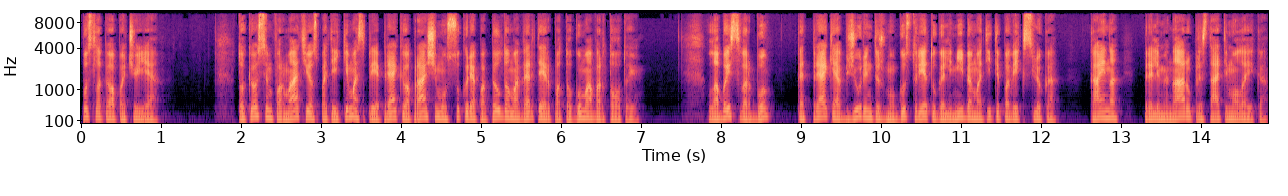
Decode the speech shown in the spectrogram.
puslapio apačioje. Tokios informacijos pateikimas prie prekių aprašymų sukuria papildomą vertę ir patogumą vartotojui. Labai svarbu, kad prekę apžiūrinti žmogus turėtų galimybę matyti paveiksliuką, kainą, preliminarų pristatymo laiką.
